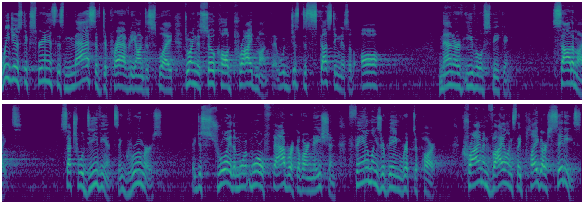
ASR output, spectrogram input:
We just experienced this massive depravity on display during the so called Pride Month. That would just disgustingness of all manner of evil of speaking. Sodomites, sexual deviants, and groomers. They destroy the moral fabric of our nation. Families are being ripped apart. Crime and violence, they plague our cities.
